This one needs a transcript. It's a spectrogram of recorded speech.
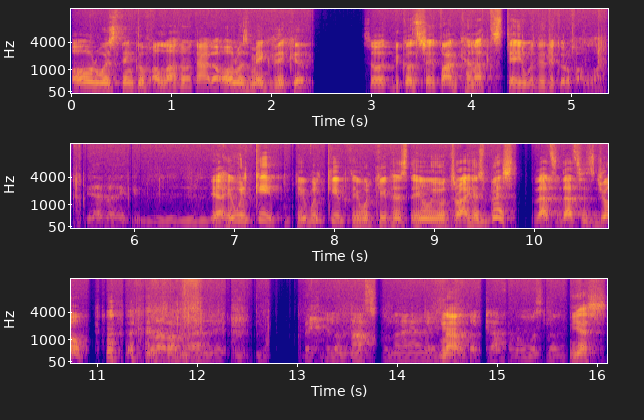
Always think of Allah subhanahu wa taala. Always make dhikr. So because shaitan cannot stay with the dhikr of Allah. Yeah, but he, Yeah, he will keep. He will keep. He will keep his. He will try his best. That's that's his job. على الرغم يعني بيحكي للناس كلها يعني نعم. حتى الكافر والمسلم yes,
